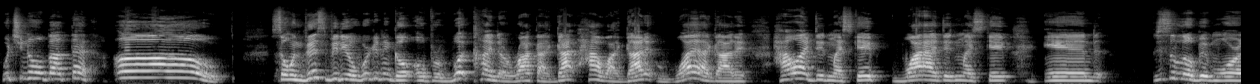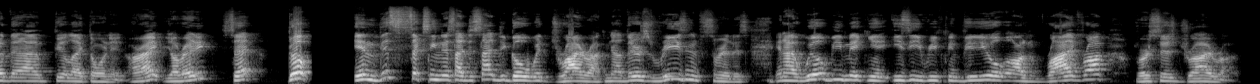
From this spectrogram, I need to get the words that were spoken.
What you know about that? Oh! So in this video, we're gonna go over what kind of rock I got, how I got it, why I got it, how I did my scape, why I did my scape, and just a little bit more that I feel like throwing in. Alright, y'all ready? Set, go! In this sexiness, I decided to go with dry rock. Now, there's reasons for this, and I will be making an easy reefing video on live rock versus dry rock.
